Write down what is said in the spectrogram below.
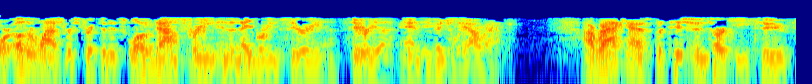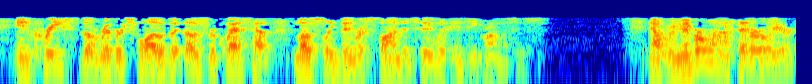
or otherwise restricted its flow downstream into neighboring Syria, Syria and eventually Iraq. Iraq has petitioned Turkey to increase the river's flow, but those requests have mostly been responded to with empty promises. Now remember when I said earlier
